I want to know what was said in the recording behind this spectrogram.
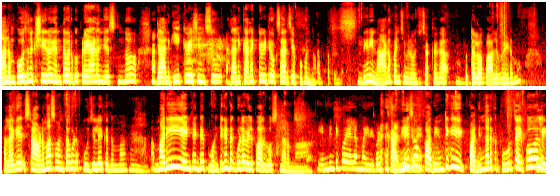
మనం పోసిన క్షీరం ఎంతవరకు ప్రయాణం చేస్తుందో దానికి ఈక్వేషన్స్ దాని కనెక్టివిటీ ఒకసారి చెప్పుకుందాం. తప్పకుండా. అందుకని ఈ నాగపంచమి రోజు చక్కగా పుట్టలో పాలు పోయడము అలాగే శ్రావణ మాసం అంతా కూడా పూజలే కదమ్మా. మరీ ఏంటంటే ఒంటి గంటకు కూడా వెళ్ళి పాలు పోస్తున్నారమ్మా. ఎన్నింటికి పోయాలమ్మా ఇది కూడా? కనీసం పదింటికి పదిన్నరకు పూర్తి అయిపోవాలి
